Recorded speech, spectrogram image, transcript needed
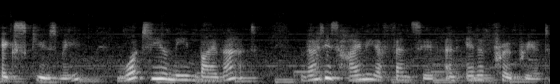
Excuse me? What do you mean by that? That is highly offensive and inappropriate.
